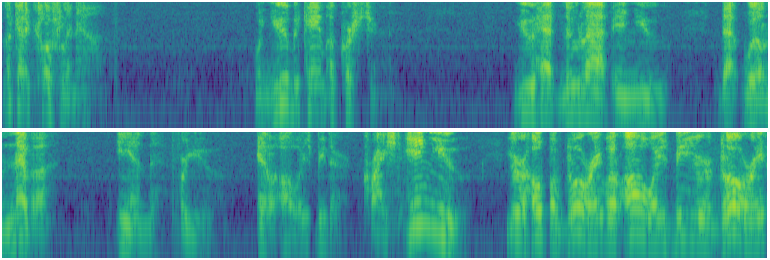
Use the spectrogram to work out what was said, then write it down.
Look at it closely now. When you became a Christian, you had new life in you that will never end for you. It'll always be there. Christ in you. Your hope of glory will always be your glory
